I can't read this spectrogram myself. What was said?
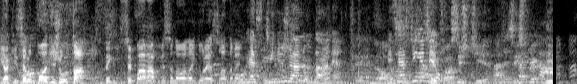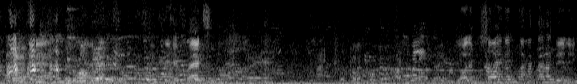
e aqui você não pode juntar. Você tem que separar, porque senão ela endurece lá também. O restinho já não dá, né? Não, Esse restinho é meu. só assistir, vocês perderam. E olha só, ainda não tá na cara dele, hein?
